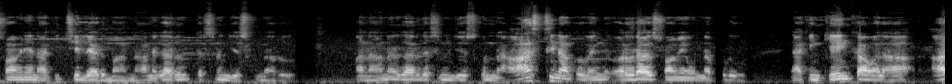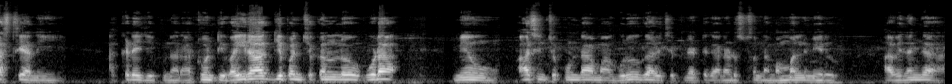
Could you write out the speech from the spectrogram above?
స్వామినే నాకు ఇచ్చి వెళ్ళాడు మా నాన్నగారు దర్శనం చేసుకున్నారు. మా నాన్నగారు దర్శనం చేసుకున్న ఆస్తి నాకు వెంక వరదరాజ స్వామి ఉన్నప్పుడు నాకు ఇంకేం కావాలా? ఆ ఆస్తి అని అక్కడే చెప్పినారు. అటువంటి వైరాగ్య పంచకంలో కూడా మేము ఆశించకుండా మా గురువు గారు చెప్పినట్టుగా నడుస్తున్న మమ్మల్ని మీరు ఆ విధంగా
